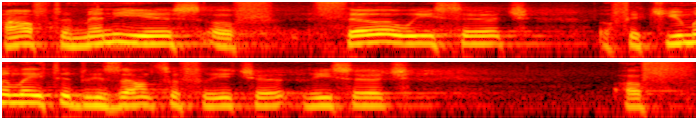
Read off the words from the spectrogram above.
after many years of thorough research, of accumulated results of research, of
